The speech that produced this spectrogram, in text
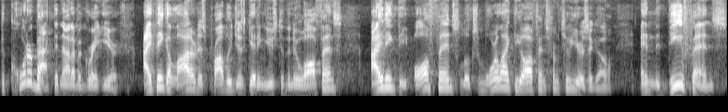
The quarterback did not have a great year. I think a lot of it is probably just getting used to the new offense. I think the offense looks more like the offense from two years ago, and the defense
